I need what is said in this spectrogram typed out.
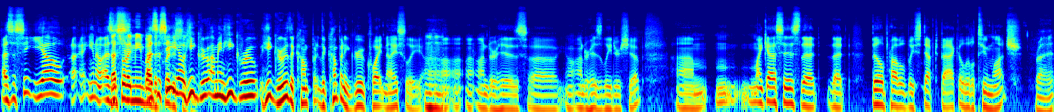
As a CEO, uh, you know, as That's a, what I mean by as a CEO, he grew. I mean, he grew. He grew the company. The company grew quite nicely uh, Mm-hmm. uh, uh, under his uh, you know, under his leadership. Um, my guess is that that Bill probably stepped back a little too much Right.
